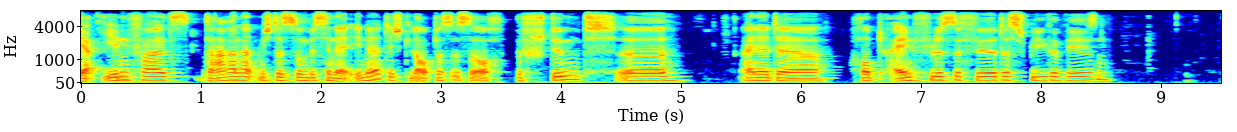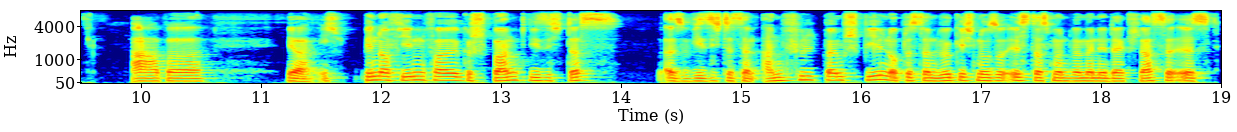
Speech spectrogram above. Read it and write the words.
Ja, jedenfalls, daran hat mich das so ein bisschen erinnert. Ich glaube, das ist auch bestimmt äh, einer der Haupteinflüsse für das Spiel gewesen. Aber ja, ich bin auf jeden Fall gespannt, wie sich das, also wie sich das dann anfühlt beim Spielen. Ob das dann wirklich nur so ist, dass man, wenn man in der Klasse ist,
